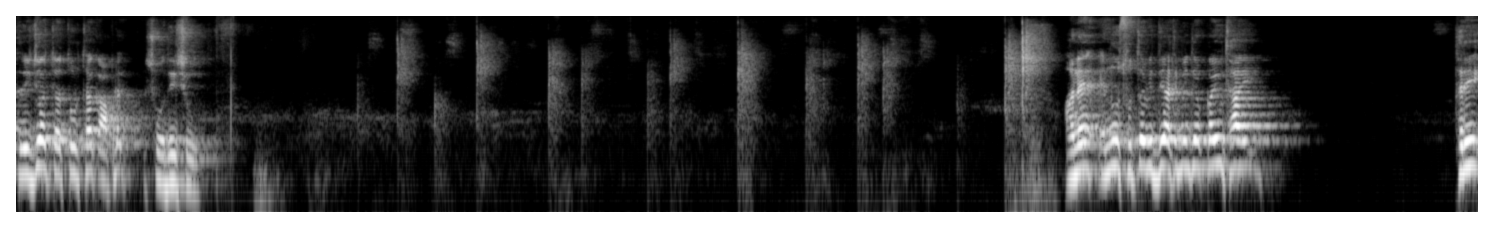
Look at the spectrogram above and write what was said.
ત્રીજો ચતુર્થક આપણે શોધીશું. અને એનું સૂત્ર વિદ્યાર્થી મિત્રો કયું થાય? Three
